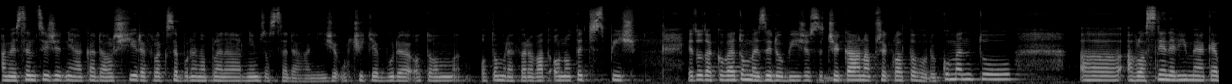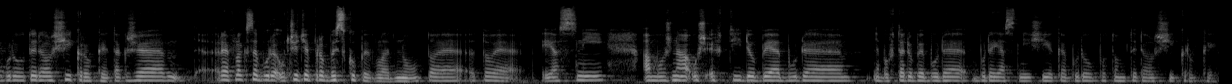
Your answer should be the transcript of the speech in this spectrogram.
a myslím si, že nějaká další reflexe bude na plenárním zasedání, že určitě bude o tom, o tom referovat. Ono teď spíš je to takové to mezidobí, že se čeká na překlad toho dokumentu, a vlastně nevíme, jaké budou ty další kroky. Takže reflexe bude určitě pro biskupy v lednu, to je, to je jasný. A možná už i v té době bude, nebo v té době bude, bude jasnější, jaké budou potom ty další kroky.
